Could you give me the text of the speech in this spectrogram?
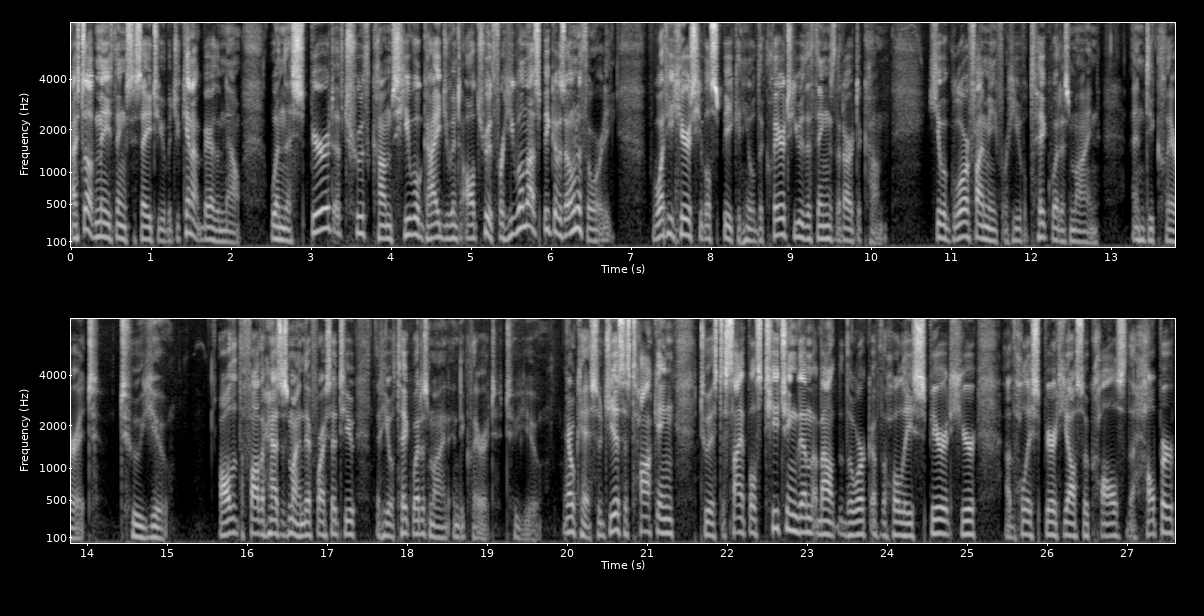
I still have many things to say to you, but you cannot bear them now. When the Spirit of truth comes, he will guide you into all truth, for he will not speak of his own authority. For what he hears, he will speak, and he will declare to you the things that are to come. He will glorify me, for he will take what is mine and declare it to you. All that the Father has is mine. Therefore, I said to you that he will take what is mine and declare it to you. Okay, so Jesus is talking to his disciples, teaching them about the work of the Holy Spirit here. Uh, the Holy Spirit he also calls the Helper.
